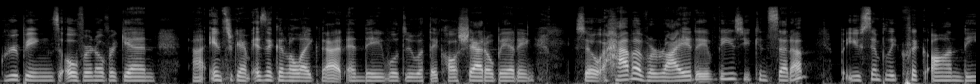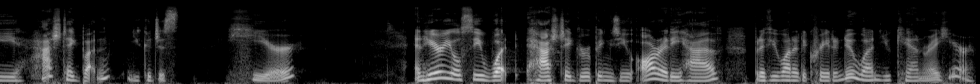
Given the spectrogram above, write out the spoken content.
groupings over and over again, uh, Instagram isn't going to like that and they will do what they call shadow banning. So have a variety of these you can set up, but you simply click on the hashtag button. You could just here and here you'll see what hashtag groupings you already have, but if you wanted to create a new one, you can right here.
